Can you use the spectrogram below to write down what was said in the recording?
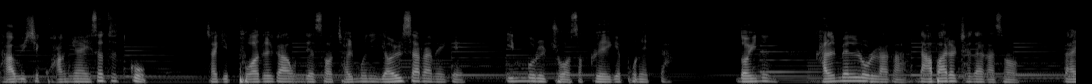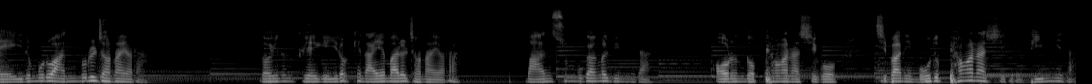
다윗이 광야에서 듣고 자기 부하들 가운데서 젊은이 열 사람에게 임무를 주어서 그에게 보냈다. 너희는 갈멜로 올라가 나발을 찾아가서 나의 이름으로 안부를 전하여라. 너희는 그에게 이렇게 나의 말을 전하여라. 만수무강을 빕니다. 어른도 평안하시고 집안이 모두 평안하시기를 빕니다.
